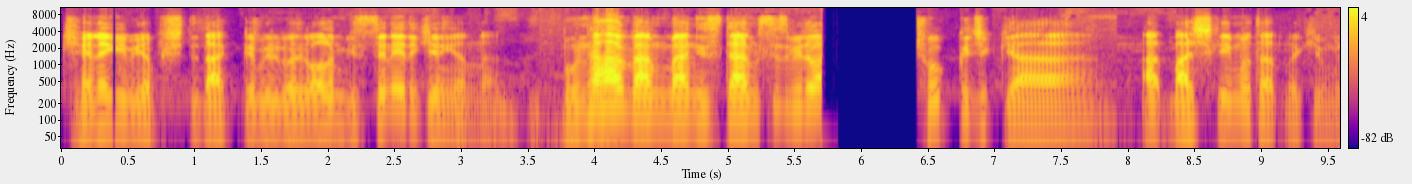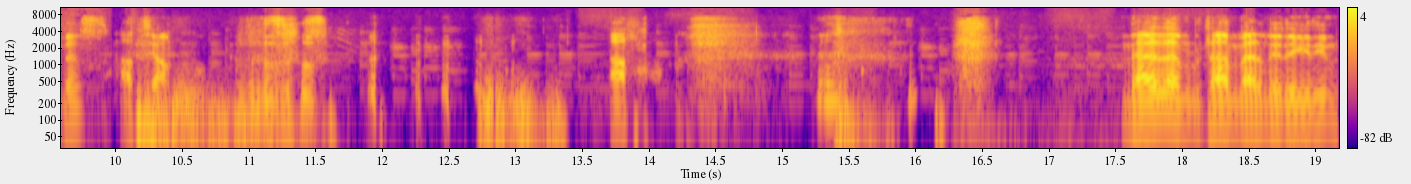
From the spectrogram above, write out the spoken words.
Kene gibi yapıştı dakika bir gol. Oğlum gitsene Erike'nin yanına. Bu ne abi ben ben istemsiz biri var. Çok gıcık ya. At başka emot at bakayım biraz. Atıyorum. Vız vız. Al. Nereden? Tamam ben nereye gideyim?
